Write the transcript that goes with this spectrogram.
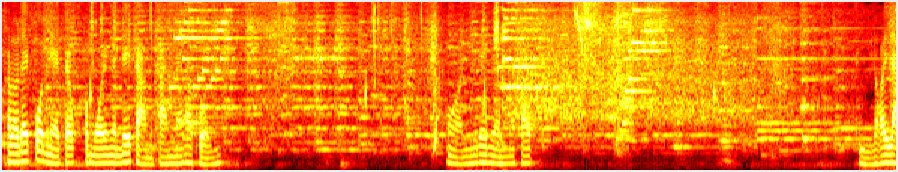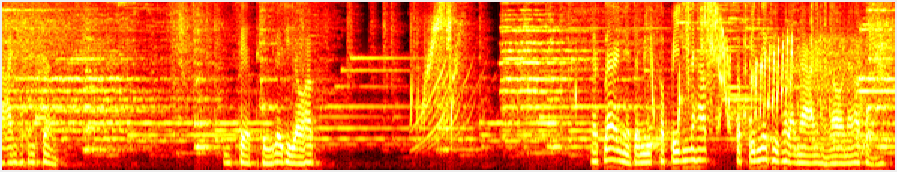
ถ้าเราได้ป้นเนี่ยจะขโมยเงินได้สามครั้งนะครับผม ไม่ได้เงินนะครับ400ล้านครับเพื่อนๆเป็นเศรษฐีเลยทีเดียวครับแรกๆเนี่ยจะมีสปินนะครับ สปินนี่คือพลังงานของเรานะครับผม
